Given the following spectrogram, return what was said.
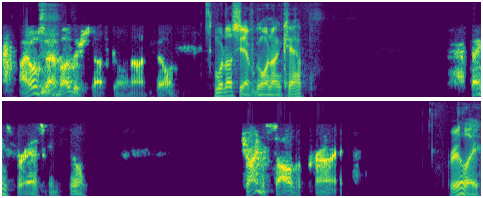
I also have other stuff going on, Phil. What else you have going on, Kap? Thanks for asking, Phil. Trying to solve a crime. Really?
